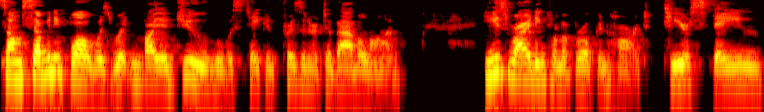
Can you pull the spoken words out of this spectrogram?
Psalm 74 was written by a Jew who was taken prisoner to Babylon. He's writing from a broken heart. Tears stain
